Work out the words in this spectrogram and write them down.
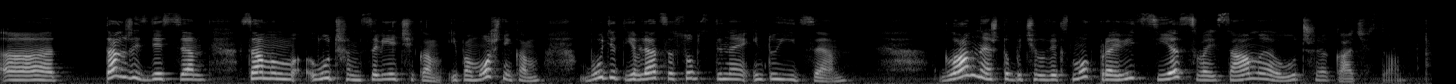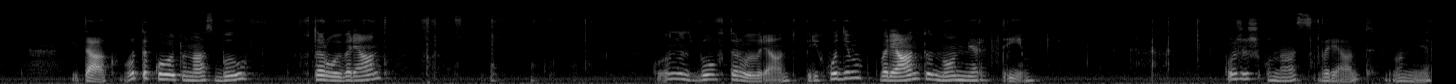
А, также здесь э, самым лучшим советчиком и помощником будет являться собственная интуиция – Главное, чтобы человек смог проявить все свои самые лучшие качества. Итак, вот такой вот у нас был второй вариант. Какой у нас был второй вариант. Переходим к варианту номер три. Какой же у нас вариант номер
